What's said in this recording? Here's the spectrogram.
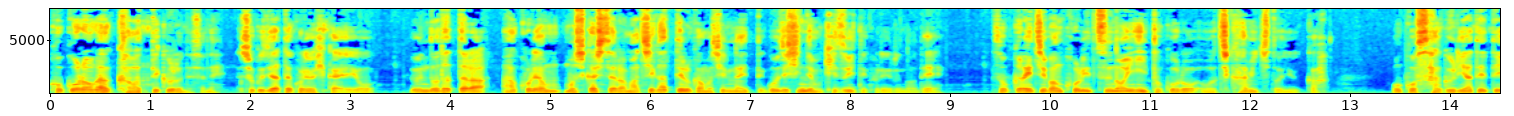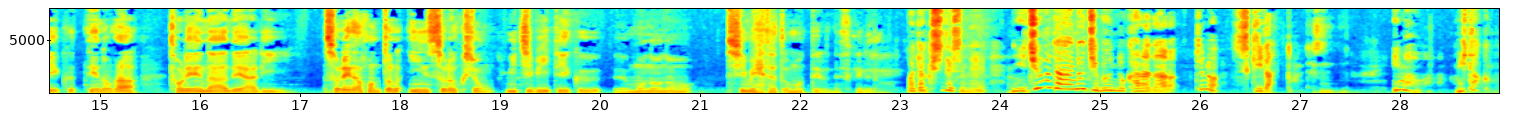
心が変わってくるんですよね。食事だったらこれを控えよう。運動だったら、あ、これはもしかしたら間違ってるかもしれないってご自身でも気づいてくれるので、そこから一番効率のいいところを近道というか、をこう探り当てていくっていうのがトレーナーであり、それが本当のインストラクション、導いていくものの使命だと思ってるんですけれど。私ですね、はい、20代の自分の体っていうのは好きだったんです。うん、今は見たくも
